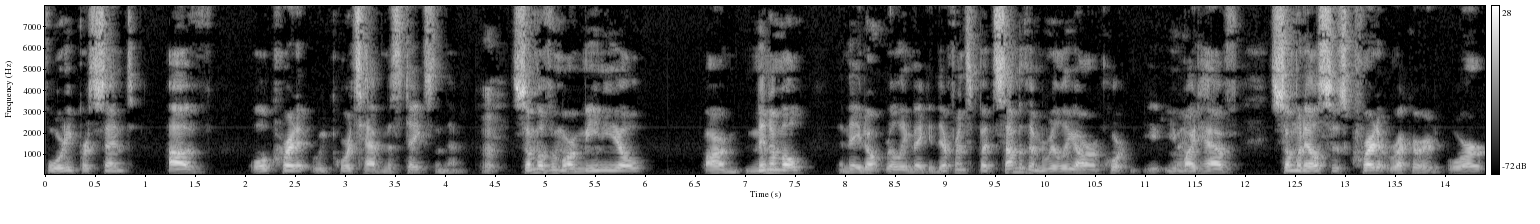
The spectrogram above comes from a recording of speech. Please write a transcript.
40 percent of all credit reports have mistakes in them. Hmm. Some of them are menial, are minimal, and they don't really make a difference. But some of them really are important. You, you Right. might have someone else's credit record or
